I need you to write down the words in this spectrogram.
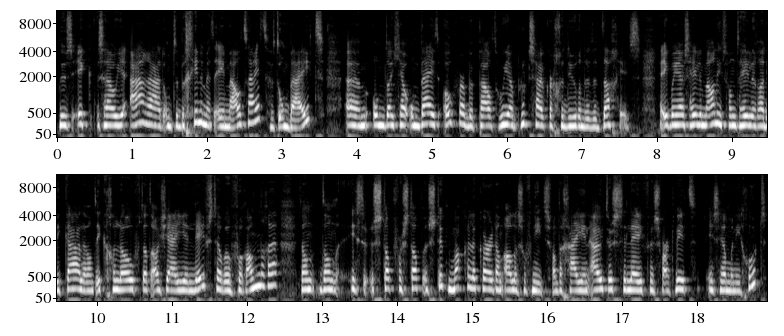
Dus ik zou je aanraden om te beginnen met één maaltijd, het ontbijt. Ehm, omdat jouw ontbijt ook weer bepaalt hoe jouw bloedsuiker gedurende de dag is. Nee, ik ben juist helemaal niet van het hele radicale. Want ik geloof dat als jij je leefstijl wil veranderen, dan, dan is stap voor stap een stuk makkelijker dan alles of niets. Want dan ga je in uiterste leven, zwart-wit is helemaal niet goed.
